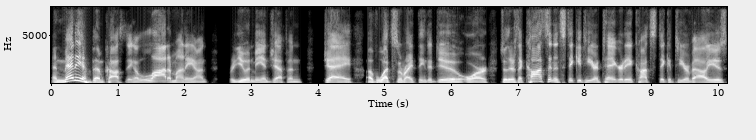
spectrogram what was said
and many of them costing a lot of money on for you and me and Jeff and Jay of what's the right thing to do. Or so there's a constant and sticking to your integrity, a constant sticking to your values,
